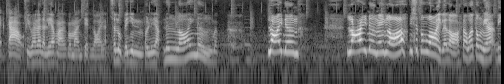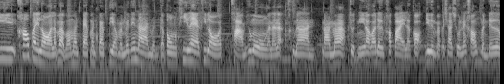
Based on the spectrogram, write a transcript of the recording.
989 คิดว่าน่าจะเรียกมาประมาณ 700แล้ว สรุปได้ยินเขาเรียก 101แบบร้อยหนึ่ง ร้อยหนึ่งเองเหรอ นี่ฉันต้องรออีกแล้วเหรอ แต่ว่าตรงเนี้ยดีเข้าไปรอแล้วแบบว่ามันแป๊บมันแป๊บเดียวมันไม่ได้นานเหมือนกับตรงที่แรกที่รอสามชั่วโมงอันนั้นอะคือนานนานมาก จุดนี้เราก็เดินเข้าไปแล้วก็ยื่นบัตรประชาชนให้เขาเหมือนเดิม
